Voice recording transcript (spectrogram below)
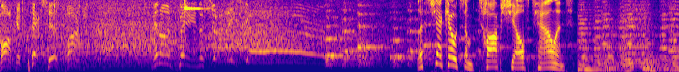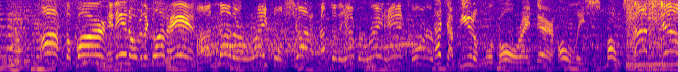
Malkin picks his pocket. In on Fayne, the shot, he scores! Let's check out some top shelf talent. Off the bar and in over the glove hand. Another rifle shot up to the upper right hand corner. That's a beautiful goal right there. Holy smokes. Top shelf.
